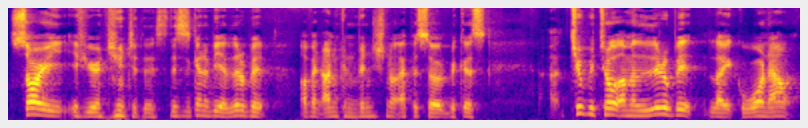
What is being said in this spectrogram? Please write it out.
Sorry if you're new to this. This is going to be a little bit of an unconventional episode because, uh, truth be told, I'm a little bit like worn out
